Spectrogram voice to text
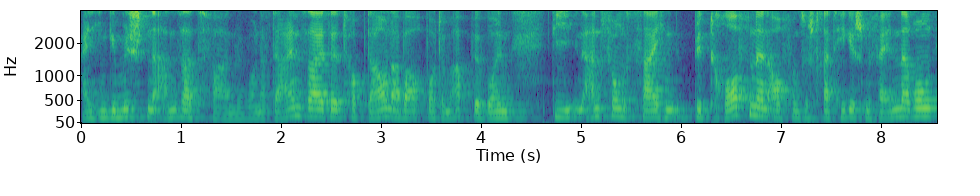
eigentlich einen gemischten Ansatz fahren. Wir wollen auf der einen Seite top-down, aber auch bottom-up. Wir wollen die in Anführungszeichen Betroffenen auch von strategischen Veränderungen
